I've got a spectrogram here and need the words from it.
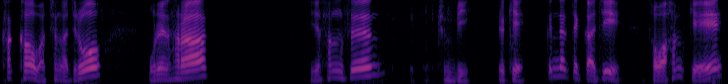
카카오 마찬가지로 오랜 하락 이제 상승 준비 이렇게 끝날 때까지 저와 함께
